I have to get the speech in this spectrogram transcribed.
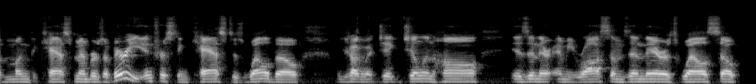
among the cast members. A very interesting cast as well, though. When you're talking about Jake Gyllenhaal is in there, Emmy Rossum's in there as well. So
